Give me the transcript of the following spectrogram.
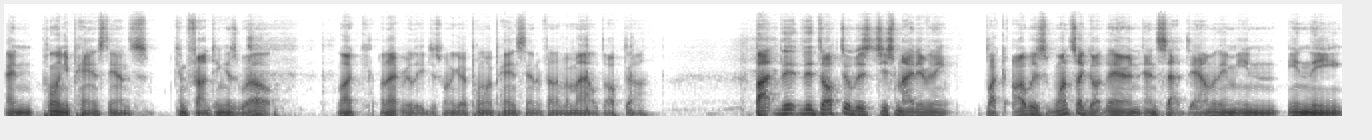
and pulling your pants down's confronting as well. Like I don't really just want to go pull my pants down in front of a male doctor. But the the doctor was just made everything like I was once I got there and, and sat down with him in in the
